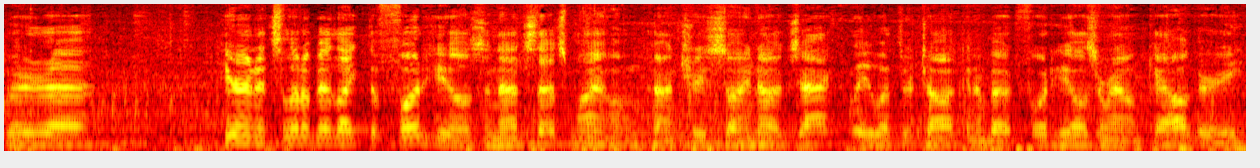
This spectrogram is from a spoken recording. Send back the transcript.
We're uh, hearing it's a little bit like the foothills, and that's that's my home country, so I know exactly what they're talking about. Foothills around Calgary,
